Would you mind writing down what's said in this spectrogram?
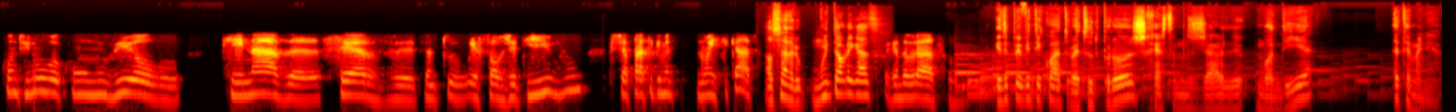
continua com um modelo que em nada serve portanto, esse objetivo, que já praticamente não é eficaz. Alexandre, muito obrigado. Um grande abraço. E do P24 é tudo por hoje. Resta-me desejar-lhe um bom dia. Até amanhã.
